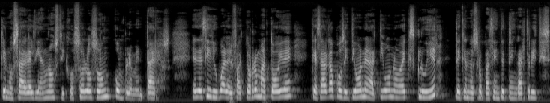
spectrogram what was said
que nos haga el diagnóstico, solo son complementarios. Es decir, igual el factor reumatoide que salga positivo o negativo no va a excluir de que nuestro paciente tenga artritis.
